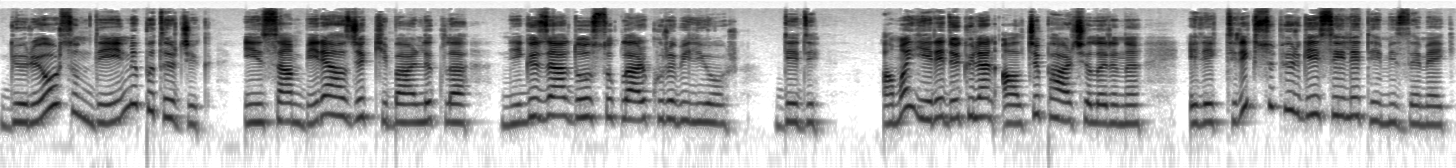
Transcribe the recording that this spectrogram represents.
görüyorsun değil mi Pıtırcık? İnsan birazcık kibarlıkla ne güzel dostluklar kurabiliyor, dedi. Ama yere dökülen alçı parçalarını elektrik süpürgesiyle temizlemek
